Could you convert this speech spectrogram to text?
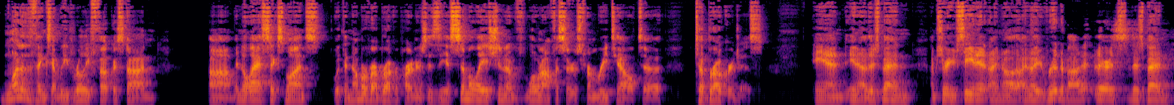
one of the things that we've really focused on um, in the last six months with a number of our broker partners is the assimilation of loan officers from retail to to brokerages. And you know, there's been, I'm sure you've seen it. I know, I know you've written about it. There's there's been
